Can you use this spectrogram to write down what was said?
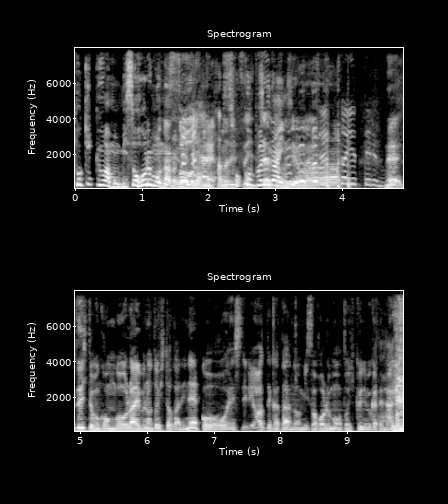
トキ君はもう味噌ホルモンなのよ。そうだね。そうこぶれないんだよずなっと言ってるもん、ね、ぜひとも今後ライブの時とかにねこう応援してるよって方あの味噌ホルモンをトキ君に向かって投げて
